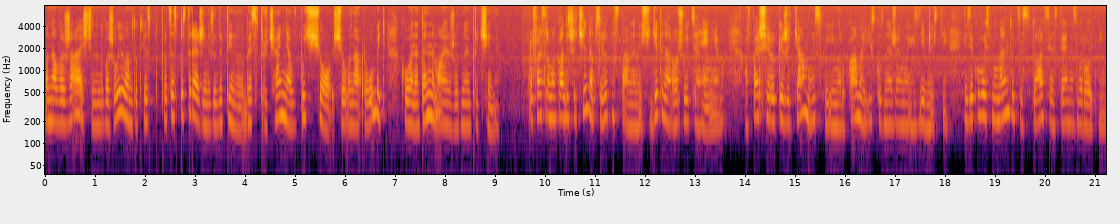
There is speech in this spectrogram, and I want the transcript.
Вона вважає, що надважливим тут є процес спостереження за дитиною без втручання в будь-що, що вона робить, коли на те немає жодної причини. Професор Макадо Шичіда абсолютно впевнений, що діти народжуються геніями, а в перші роки життя ми своїми руками різко знижуємо їх здібності, і з якогось моменту ця ситуація стає незворотньою.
